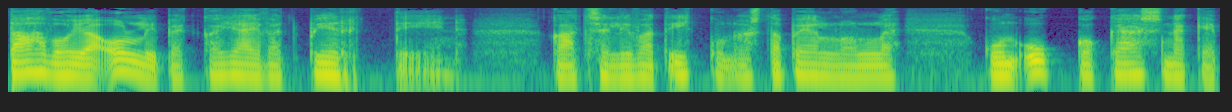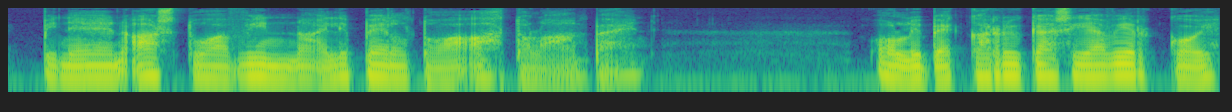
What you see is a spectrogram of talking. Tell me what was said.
Tahvo ja Olli-Pekka jäivät pirttiin, katselivat ikkunasta pellolle, kun ukko käsnäkeppineen astua vinnaili peltoa ahtolaan päin. Olli-Pekka rykäsi ja virkkoi.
